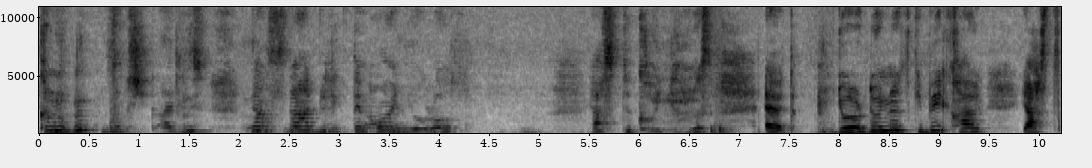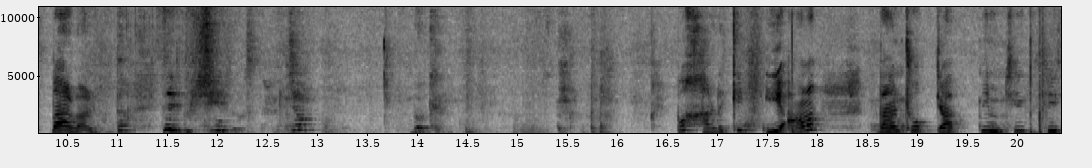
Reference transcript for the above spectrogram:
Kanalımıza hoş geldiniz. Bugün sizler birlikte ne oynuyoruz? Yastık oynuyoruz. Evet, gördüğünüz gibi kar, yastıklar var burada. Size bir şey göstereceğim. Bakın. Bu hareket iyi ama ben çok yaptığım için siz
